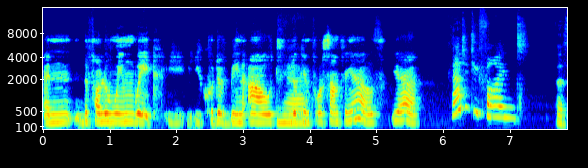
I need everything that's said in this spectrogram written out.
and the following week you, you could have been out Yeah. looking for something else yeah How did you find the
